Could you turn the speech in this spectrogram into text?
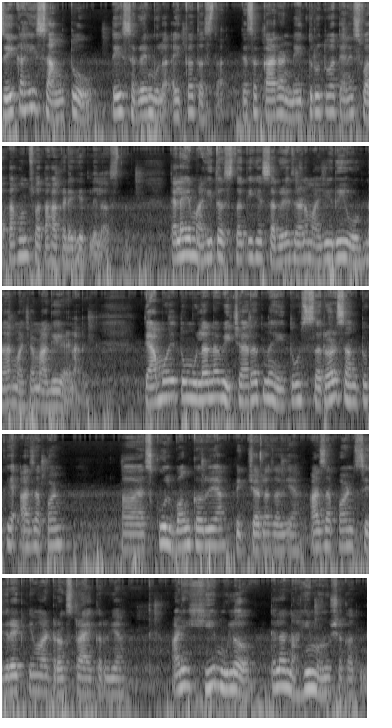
जे काही सांगतो ते सगळे मुलं ऐकत असतात. त्याचं कारण नेतृत्व त्याने स्वतःहून स्वतःकडे घेतलेलं असतं. त्याला हे माहीत असतं की हे सगळेजण माझी री ओढणार माझ्या मागे येणार आहेत. त्यामुळे तो मुलांना विचारत नाही. तो सरळ सांगतो की आज आपण स्कूल बंक करूया पिक्चरला जाऊया. आज आपण सिगरेट किंवा ड्रग्स ट्राय करूया. आणि ही मुलं त्याला नाही म्हणू शकत नाही.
